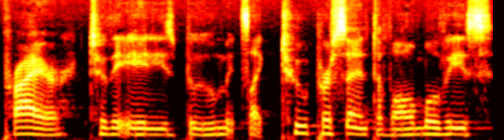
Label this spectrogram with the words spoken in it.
prior to the 80s boom. It's like 2% of all movies,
